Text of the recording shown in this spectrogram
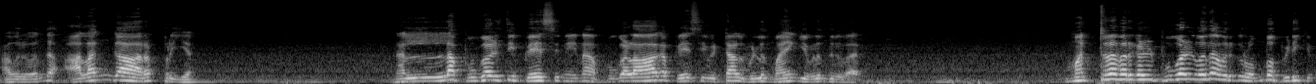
அவர் வந்து அலங்கார பிரியன். நல்லா புகழ்த்தி பேசினீன்னா புகழாக பேசிவிட்டால் விழு மயங்கி விழுந்துருவார். மற்றவர்கள் புகழ்வது அவருக்கு ரொம்ப பிடிக்கும்.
